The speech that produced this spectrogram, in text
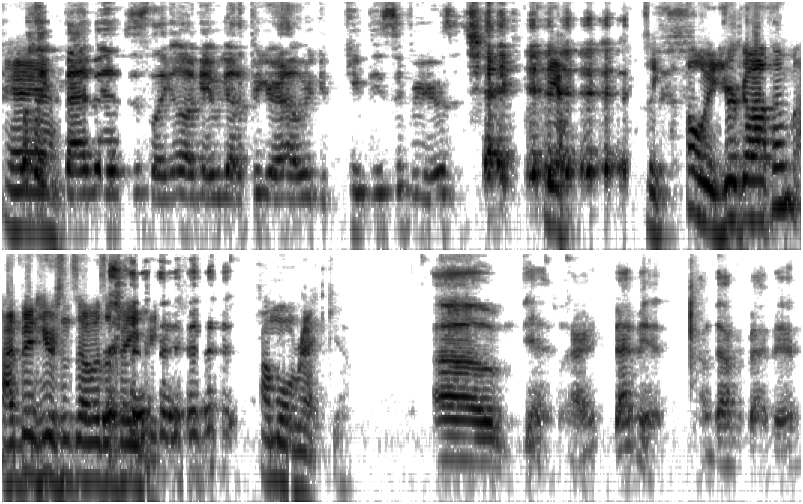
yeah, like yeah. Batman's just like, oh, okay, we got to figure out how we can keep these superheroes in check. Yeah. It's like, oh, you're Gotham. I've been here since I was a baby. I'm gonna wreck you. um, yeah. All right, Batman. I'm down for Batman.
